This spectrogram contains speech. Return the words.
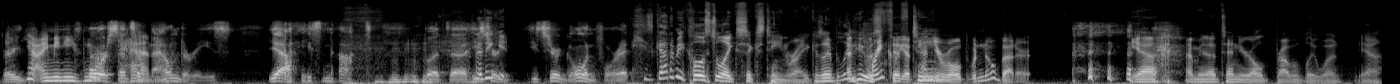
very Yeah, I mean he's poor not sense 10. of boundaries. Yeah, he's not, but uh, he's think sure, it- he's sure going for it. He's got to be close to like 16, right? Because I believe And he was frankly, 15. a ten-year-old would know better. yeah, I mean, a 10 year old probably would. Yeah.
